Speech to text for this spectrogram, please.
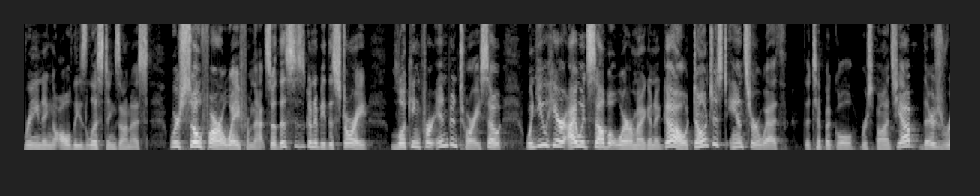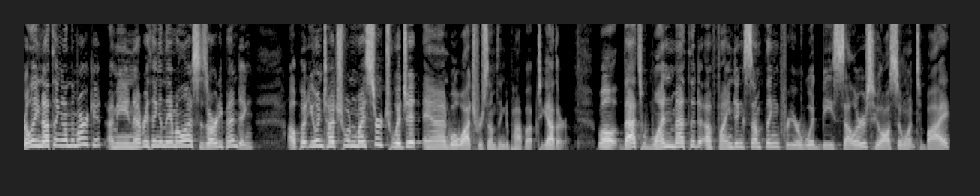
raining all these listings on us, we're so far away from that. So this is going to be the story looking for inventory. So when you hear I would sell, but where am I going to go? Don't just answer with the typical response, yep, there's really nothing on the market. I mean, everything in the MLS is already pending. I'll put you in touch with my search widget and we'll watch for something to pop up together. Well, that's one method of finding something for your would be sellers who also want to buy.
